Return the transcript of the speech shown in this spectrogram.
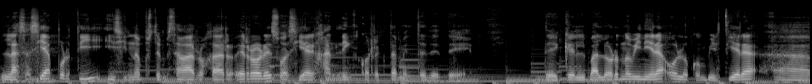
las hacía por ti y si no, pues te empezaba a arrojar errores o hacía el handling correctamente de, que el valor no viniera o lo convirtiera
